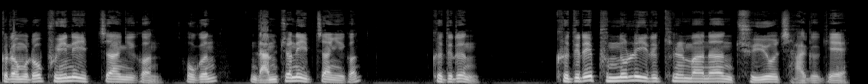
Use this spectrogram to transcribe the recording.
그러므로 부인의 입장이건 혹은 남편의 입장이건 그들은 그들의 분노를 일으킬 만한 주요 자극에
